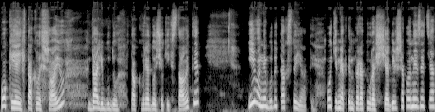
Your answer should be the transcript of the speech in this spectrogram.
Поки я їх так лишаю, далі буду так в рядочок їх ставити, і вони будуть так стояти. Потім, як температура ще більше понизиться,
